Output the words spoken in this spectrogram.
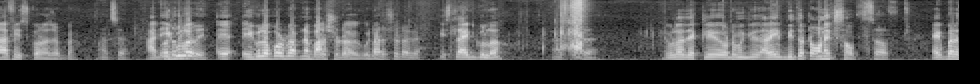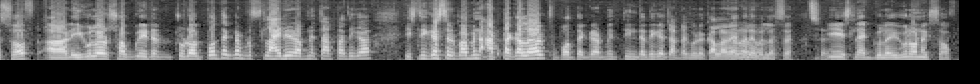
রাফিস করা যাবে। আচ্ছা। আর এগুলো? এগুলো পড়বে আপনার বারোশো টাকা করে। বারোশো টাকা। স্লাইডগুলো আচ্ছা। এগুলো দেখলে অটোমেটিক আর এই ভিতরটা অনেক সফট সফট একবারে সফট আর এগুলোর সবগুলো এটা টোটাল প্রত্যেকটা স্লাইডের আপনি চারটা থেকে স্নিকার্সের পাবেন আটটা কালার প্রত্যেকটা আপনি তিনটা থেকে চারটা করে কালার অ্যাভেলেবেল আছে। আচ্ছা। এই স্লাইডগুলো এগুলো অনেক সফট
